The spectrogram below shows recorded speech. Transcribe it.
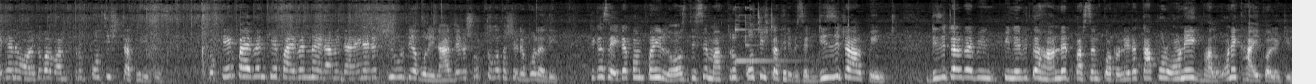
এখানে হয়তো বা মাত্র পঁচিশটা থ্রি পিস তো কে পাইবেন কে পাইবেন না, এটা আমি জানি না, এটা শিওর দিয়ে বলি না। আর যেটা সত্য কথা, সেটা বলে দিই। ঠিক আছে? এটা কোম্পানি লস দিছে মাত্র পঁচিশটা থ্রি পিসের ডিজিটাল প্রিন্ট ডিজিটাল পিনের ভিতরে হান্ড্রেড পার্সেন্ট কটন এটা কাপড় অনেক ভালো, অনেক হাই কোয়ালিটির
